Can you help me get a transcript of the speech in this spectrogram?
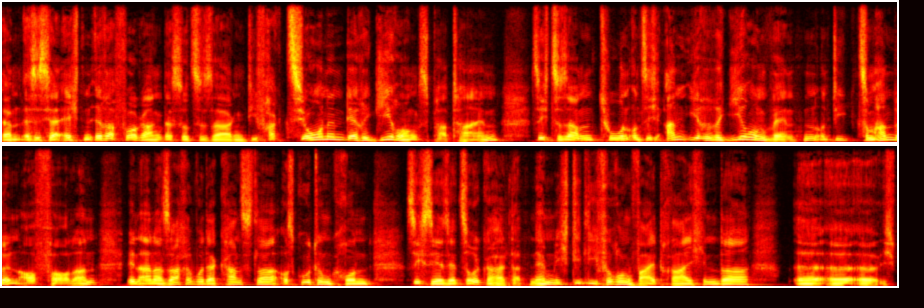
ähm, es ist ja echt ein irrer Vorgang, dass sozusagen die Fraktionen der Regierungsparteien sich zusammentun und sich an ihre Regierung wenden und die zum Handeln auffordern in einer Sache, wo der Kanzler aus gutem Grund sich sehr, sehr zurückgehalten hat, nämlich die Lieferung weitreichender, äh, äh, äh ich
